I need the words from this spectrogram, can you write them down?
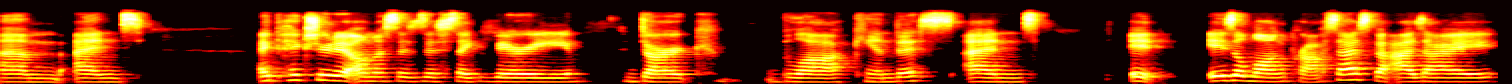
Um, and I pictured it almost as this like very dark block canvas. And it is a long process but as i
